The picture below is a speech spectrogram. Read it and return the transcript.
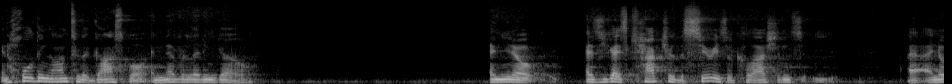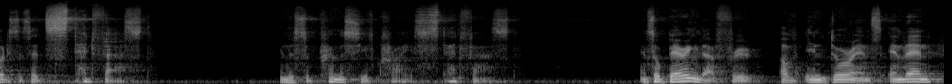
in holding on to the gospel and never letting go. And, you know, as you guys capture the series of Colossians, I, noticed it said steadfast in the supremacy of Christ, steadfast. And so bearing that fruit of endurance. And then,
